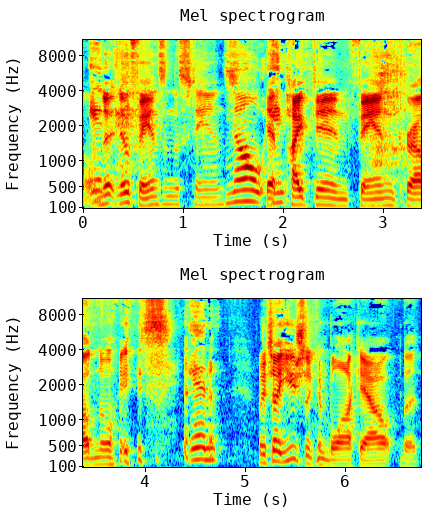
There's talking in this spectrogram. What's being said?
Oh, and, no, no fans in the stands. No, that and- piped in fan crowd noise, and which I usually can block out, but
